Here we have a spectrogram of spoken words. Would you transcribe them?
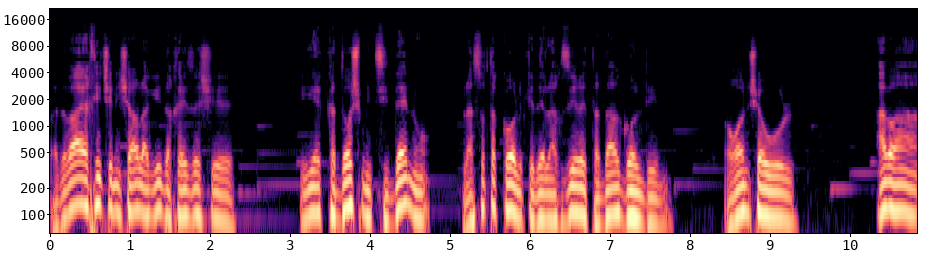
והדבר היחיד שנשאר להגיד אחרי זה שיהיה קדוש מצידנו, לעשות הכל כדי להחזיר את הדר גולדין, אורון שאול, אברה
